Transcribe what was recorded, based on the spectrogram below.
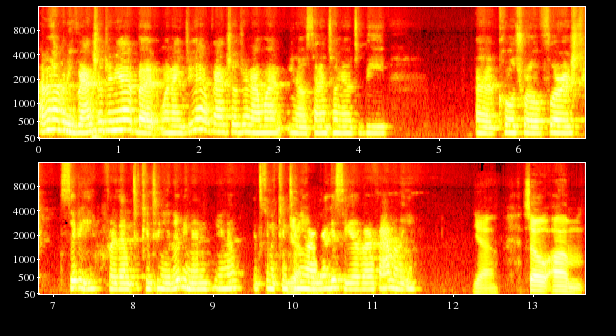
I don't have any grandchildren yet, but when I do have grandchildren, I want, you know, San Antonio to be a cultural flourish city for them to continue living in, you know. It's going to continue yeah. our legacy of our family. Yeah. So um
